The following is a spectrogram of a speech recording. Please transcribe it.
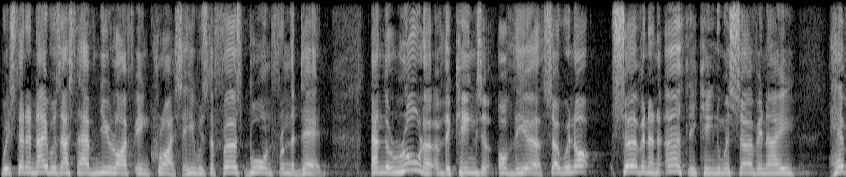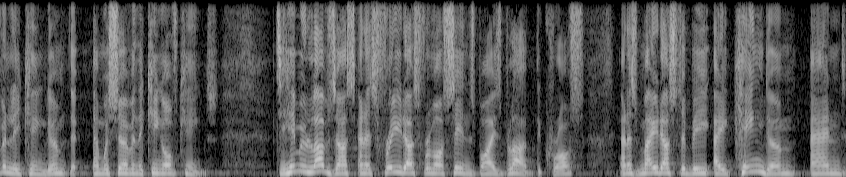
which then enables us to have new life in Christ. He was the firstborn from the dead and the ruler of the kings of the earth. So we're not serving an earthly kingdom, we're serving a heavenly kingdom, and we're serving the King of kings. To him who loves us and has freed us from our sins by his blood, the cross, and has made us to be a kingdom and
